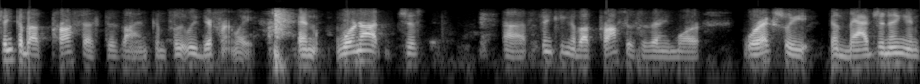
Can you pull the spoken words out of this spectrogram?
think about process design completely differently. And we're not just uh, thinking about processes anymore. We're actually imagining and,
